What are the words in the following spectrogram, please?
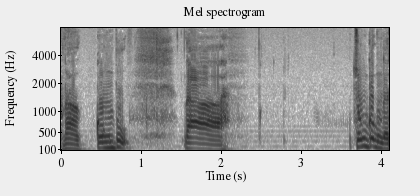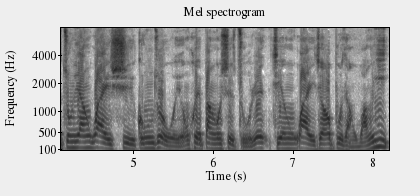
那公布，那中共的中央外事工作委员会办公室主任兼外交部长王毅，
